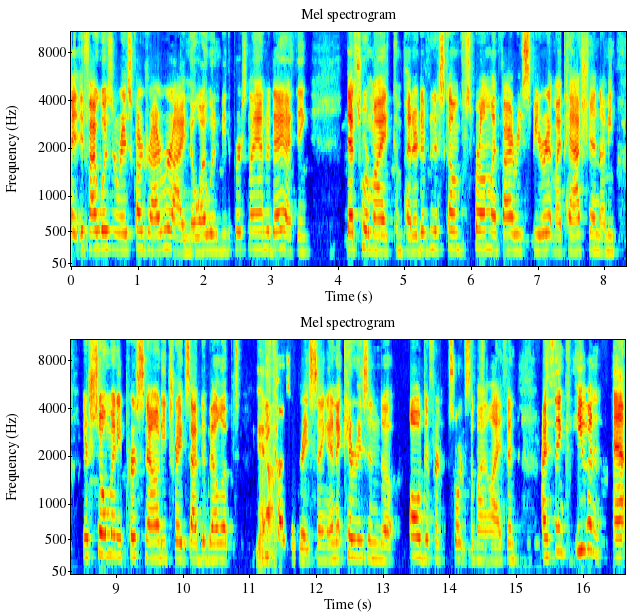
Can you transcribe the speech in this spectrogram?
if I wasn't a race car driver, I know I wouldn't be the person I am today. I think that's where my competitiveness comes from, my fiery spirit, my passion. I mean, there's so many personality traits I've developed yeah. because of racing, and it carries into all different sorts of my life. And I think even at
